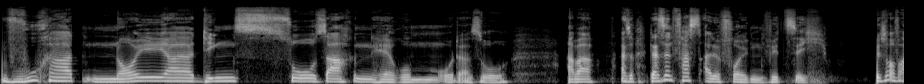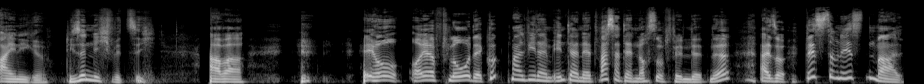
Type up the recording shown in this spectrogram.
wuchert neuerdings so Sachen herum oder so. Aber also da sind fast alle Folgen witzig. Bis auf einige. Die sind nicht witzig. Aber hey ho, euer Flo, der guckt mal wieder im Internet, was er denn noch so findet, ne? Also, bis zum nächsten Mal.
